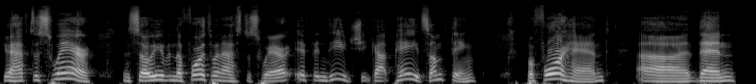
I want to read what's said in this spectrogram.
you have to swear. And so even the fourth one has to swear if indeed she got paid something beforehand, uh, then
